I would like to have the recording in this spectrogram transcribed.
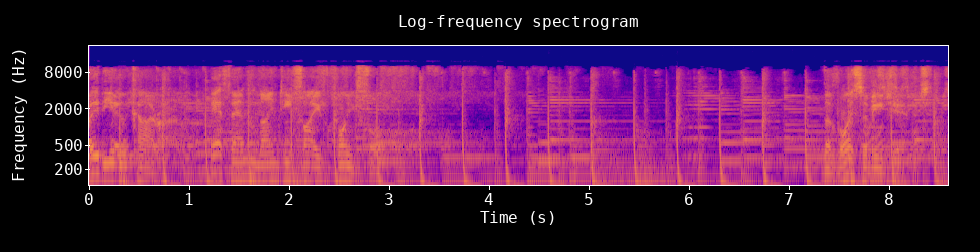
Radio Cairo, FM 95.4. The Voice of Egypt.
